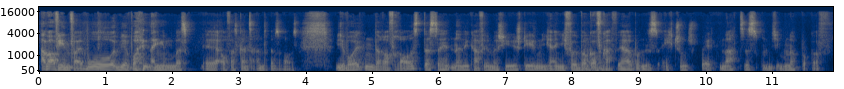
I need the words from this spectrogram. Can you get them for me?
aber auf jeden Fall, wo wir wollten eigentlich was, äh, auf was ganz anderes raus. Wir wollten darauf raus, dass da hinten eine Kaffeemaschine steht und ich eigentlich voll Bock auf Kaffee habe und es echt schon spät nachts ist und ich immer noch Bock auf,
